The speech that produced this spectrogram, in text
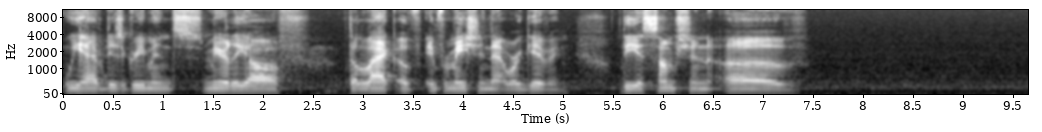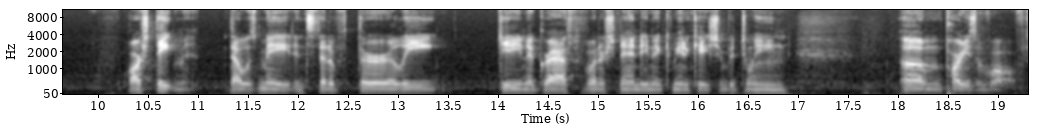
we have disagreements merely off the lack of information that we're given, the assumption of our statement that was made instead of thoroughly getting a grasp of understanding and communication between um, parties involved.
